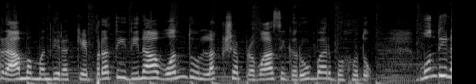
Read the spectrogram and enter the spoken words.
ರಾಮ ಮಂದಿರಕ್ಕೆ ಪ್ರತಿದಿನ ಒಂದು ಲಕ್ಷ ಪ್ರವಾಸಿಗರು ಬರಬಹುದು. ಮುಂದಿನ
